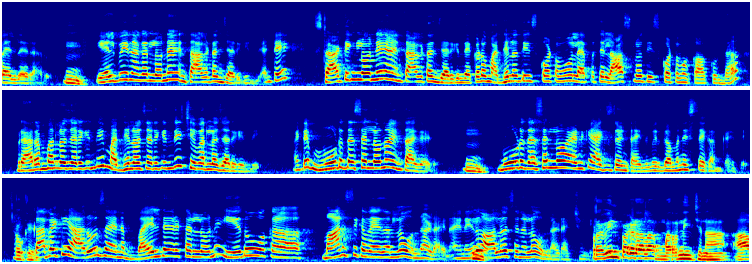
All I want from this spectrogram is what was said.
బయలుదేరారు. ఎల్బీ నగర్లోనే ఆయన తాగటం జరిగింది. అంటే స్టార్టింగ్లోనే ఆయన తాగటం జరిగింది. ఎక్కడో మధ్యలో తీసుకోవటమో లేకపోతే లాస్ట్లో తీసుకోవటమో కాకుండా ప్రారంభంలో జరిగింది మధ్యలో జరిగింది చివరిలో జరిగింది. అంటే మూడు దశల్లోనూ ఆయన తాగాడు. మూడు దశల్లో ఆయనకి యాక్సిడెంట్ అయింది. మీరు గమనిస్తే కనుక అయితే. ఓకే కాబట్టి ఆ రోజు ఆయన బయలుదేరటంలోనే ఏదో ఒక మానసిక వేదనలో ఉన్నాడు ఆయన. ఆయన ఏదో ఆలోచనలో ఉన్నాడు యాక్చువల్లీ ప్రవీణ్ పగడాల మరణించిన ఆ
